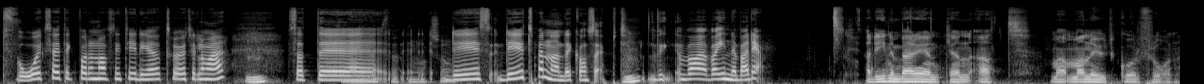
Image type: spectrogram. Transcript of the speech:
två Excitec på den avsnitt tidigare, tror jag till och med. Mm. Så att, eh, det, är, det är ett spännande koncept. Mm. Vad, vad innebär det? Ja, det innebär egentligen att man, man utgår från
